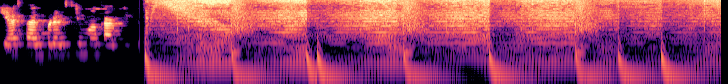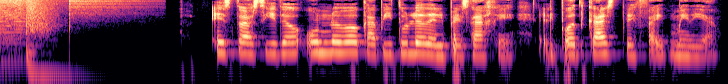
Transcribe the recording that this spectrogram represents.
y hasta el próximo capítulo. Esto ha sido un nuevo capítulo del Pesaje, el podcast de Fight Media.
